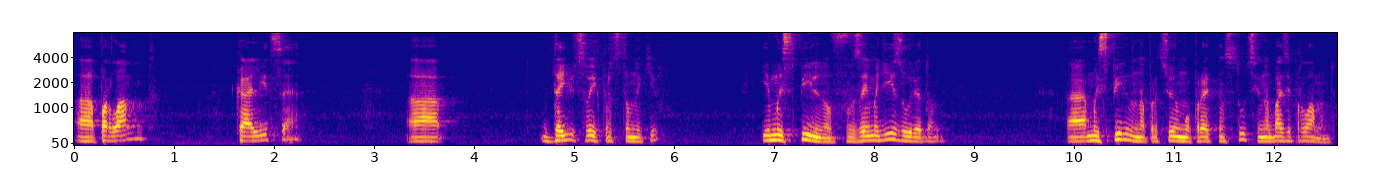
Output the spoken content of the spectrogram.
парламент, коаліція дають своїх представників, і ми спільно в взаємодії з урядом. А, Ми спільно напрацюємо проект конституції на базі парламенту.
